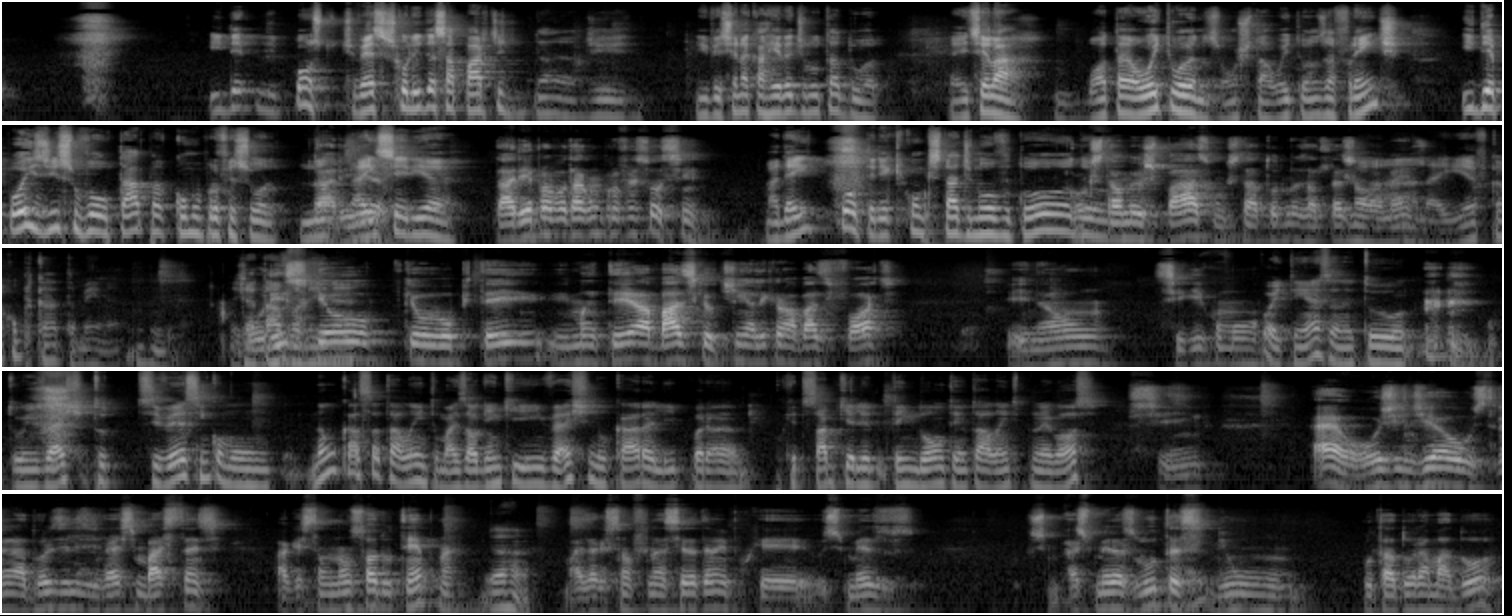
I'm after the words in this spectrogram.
E, de, bom, se tu tivesse escolhido essa parte ah, de, de investir na carreira de lutador, aí, sei lá, bota oito anos, vamos chutar oito anos à frente, e depois disso voltar pra, como professor. Não, Daria. aí seria. Daria para voltar como professor, sim. Mas daí, pô, teria que conquistar de novo todo. Conquistar o meu espaço, conquistar todos os meus atletas Ah, novamente. daí ia ficar complicado também, né? Já Por tava isso ali, que, né? eu, que eu optei em manter a base que eu tinha ali, que era uma base forte, e não seguir como. Pô, e tem essa, né? Tu, tu investe, tu se vê assim como um, não um caça-talento, mas alguém que investe no cara ali para porque tu sabe que ele tem dom, tem o talento pro negócio. Sim. É, hoje em dia os treinadores eles investem bastante. A questão não só do tempo, né? Aham. Mas a questão financeira também, porque os primeiros, os- as primeiras lutas de um lutador amador,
